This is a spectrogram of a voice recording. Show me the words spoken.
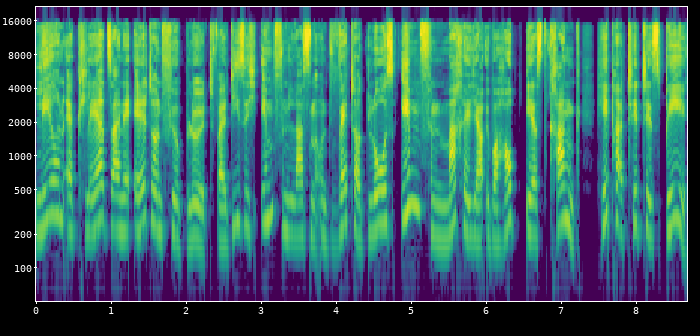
Leon erklärt seine Eltern für blöd, weil die sich impfen lassen und wettert los, impfen mache ja überhaupt erst krank. Hepatitis B,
